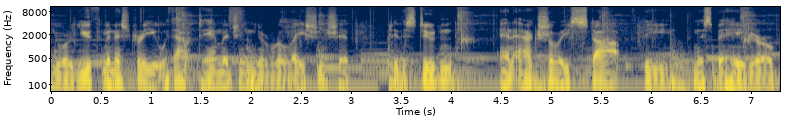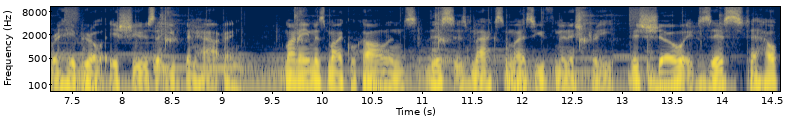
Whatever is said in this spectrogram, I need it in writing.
your youth ministry without damaging your relationship to the student and actually stop the misbehavior or behavioral issues that you've been having. My name is Michael Collins. This is Maximize Youth Ministry. This show exists to help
